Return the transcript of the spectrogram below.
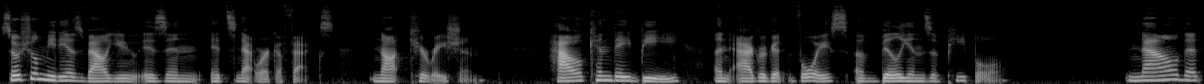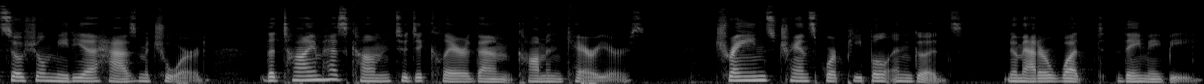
Social media's value is in its network effects, not curation. How can they be an aggregate voice of billions of people? Now that social media has matured, the time has come to declare them common carriers. Trains transport people and goods, no matter what they may be.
